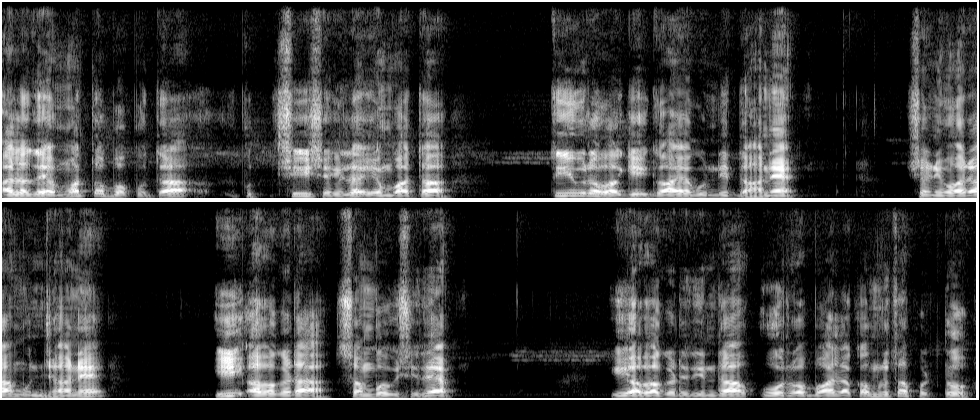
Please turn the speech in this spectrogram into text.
ಅಲ್ಲದೆ ಮತ್ತೊಬ್ಬ ಪುತ್ರ ಶ್ರೀಶೈಲ ಎಂಬಾತ ತೀವ್ರವಾಗಿ ಗಾಯಗೊಂಡಿದ್ದಾನೆ. ಶನಿವಾರ ಮುಂಜಾನೆ ಈ ಅವಘಡ ಸಂಭವಿಸಿದೆ. ಈ ಅವಘಡದಿಂದ ಓರ್ವ ಬಾಲಕ ಮೃತಪಟ್ಟು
